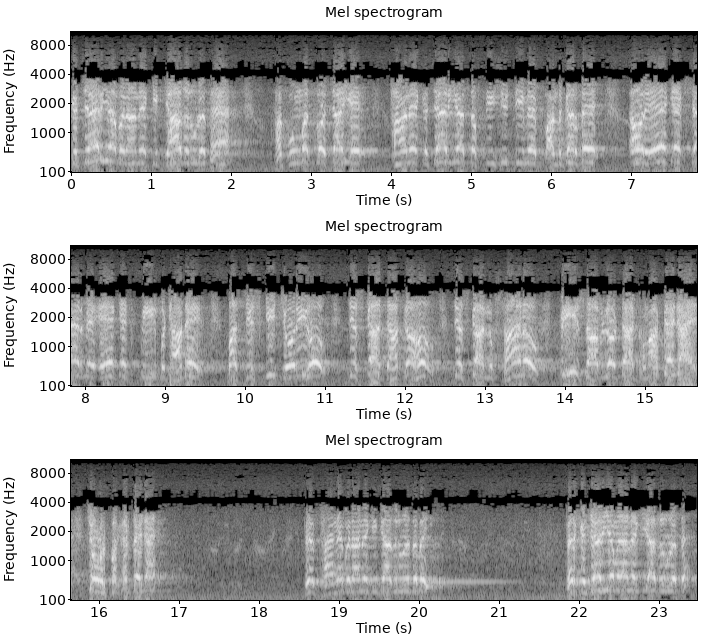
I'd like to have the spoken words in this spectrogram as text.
کچہریاں بنانے کی کیا ضرورت ہے؟ حکومت کو چاہیے تھانے کچہریاں تفتیشی ٹیمیں بند کر دے اور ایک ایک شہر میں ایک ایک پیر بٹھا دے۔ بس جس کی چوری ہو، جس کا ڈاکہ ہو، جس کا نقصان ہو، پیر صاحب لوٹا، گھماتے جائیں، چور پکڑتے جائیں۔ پھر تھانے بنانے کی کیا ضرورت ہے بھائی؟ پھر کچہریاں بنانے کی کیا ضرورت ہے؟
